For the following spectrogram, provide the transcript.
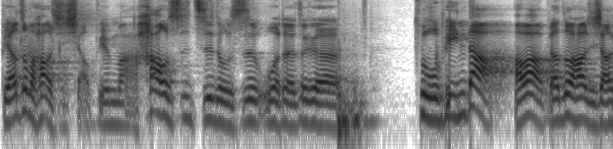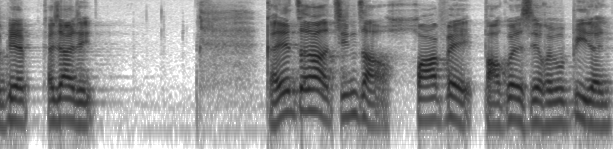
不要这么好奇小编嘛，好事之徒是我的这个主频道，好不好？不要这么好奇小编。看下一题。感谢正浩今早花费宝贵的时间回复鄙人，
